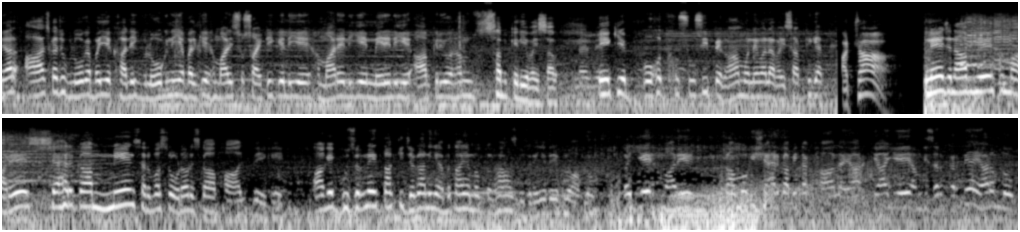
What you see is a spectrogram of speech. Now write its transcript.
यार आज का जो व्लॉग है भाई ये खाली व्लॉग नहीं है बल्कि हमारी सोसाइटी के लिए हमारे लिए मेरे लिए आपके लिए और हम सब के लिए भाई साहब। एक ये बहुत खसूसी पैगाम होने वाला है भाई साहब ठीक है? अच्छा। ले जनाब ये हमारे शहर का मेन सर्विस रोड है और इसका आप हाल देख लें। आगे गुजरने तक की जगह नहीं है। बताएँ हम कहाँ से गुजरे ये देख लो आप लोग। भाई ये हमारे कामों की शहर का अभी तक हाल है यार। क्या ये हम डिजर्व करते हैं यार हम लोग?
